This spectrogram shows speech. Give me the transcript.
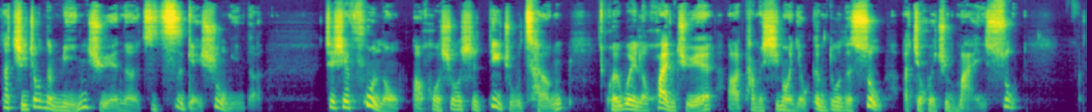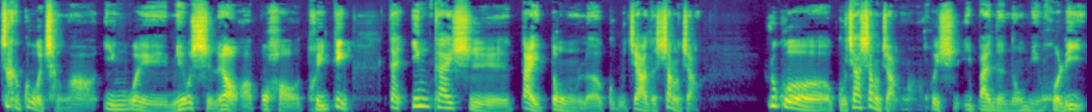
那其中的民爵呢，是赐给庶民的。这些富农啊，或说是地主层，会为了换爵啊，他们希望有更多的粟啊，就会去买粟。这个过程啊，因为没有史料啊，不好推定，但应该是带动了股价的上涨。如果股价上涨啊，会使一般的农民获利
